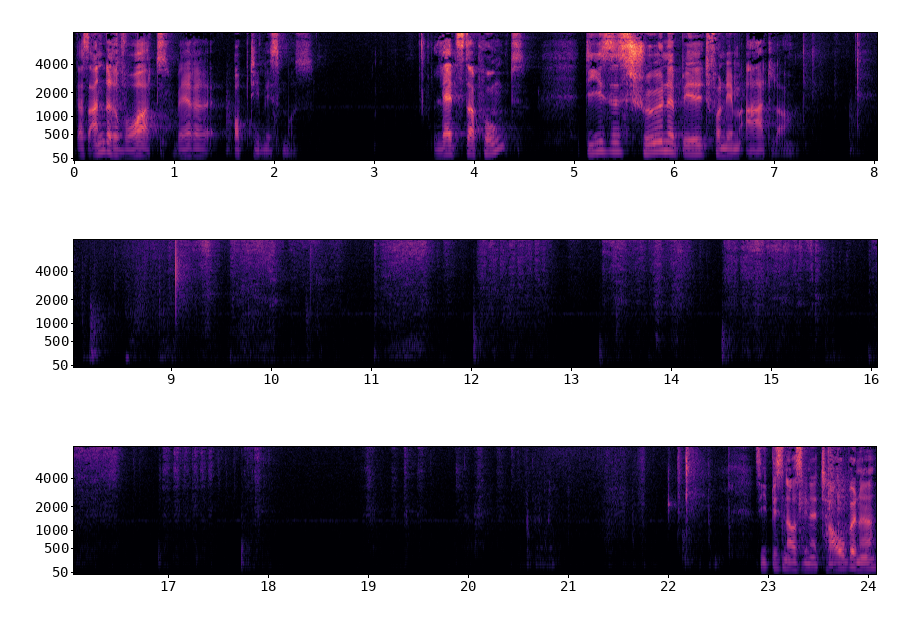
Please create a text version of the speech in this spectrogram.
Das andere Wort wäre Optimismus. Letzter Punkt. Dieses schöne Bild von dem Adler. Sieht ein bisschen aus wie eine Taube, ne?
